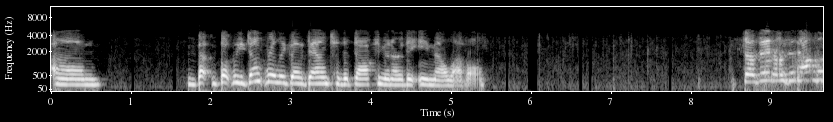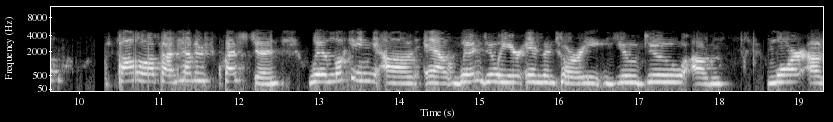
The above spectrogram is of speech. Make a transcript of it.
um, but, but we don't really go down to the document or the email level. So then follow up on Heather's question, when looking um, at when doing your inventory, you do um, more of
